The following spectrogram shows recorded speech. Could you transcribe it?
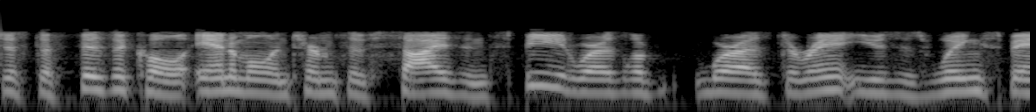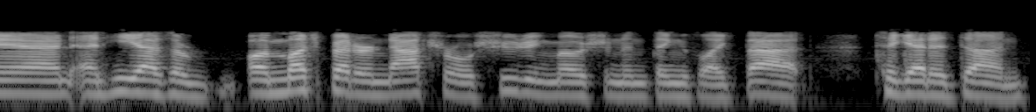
just a physical animal in terms of size and speed, whereas Le- whereas Durant uses wingspan and he has a, a much better natural shooting motion and things like that to get it done.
